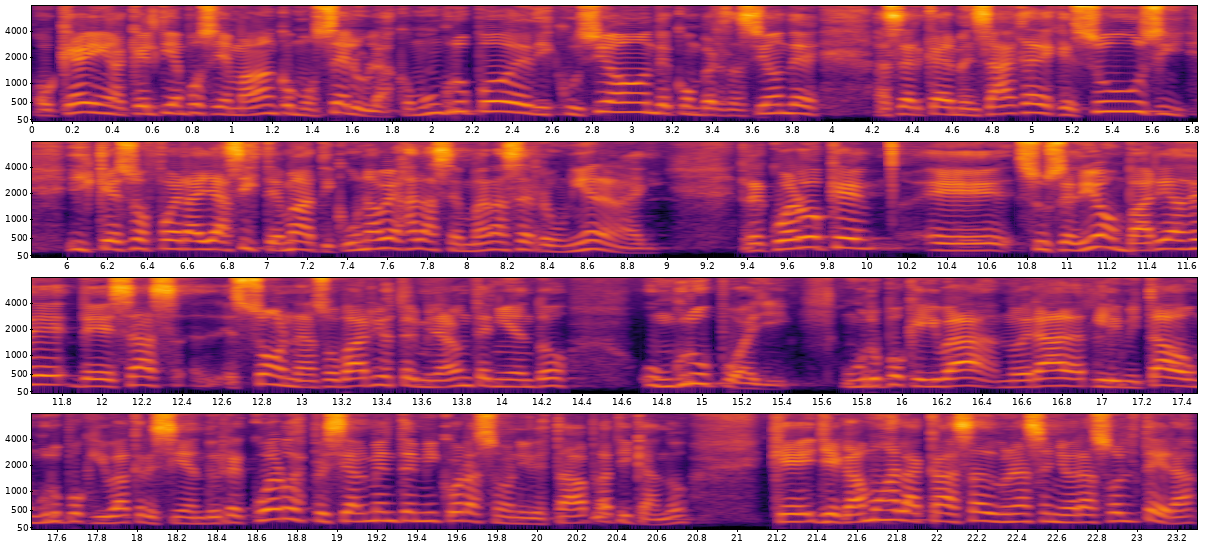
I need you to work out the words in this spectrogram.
¿ok? En aquel tiempo se llamaban como células, como un grupo de discusión, de conversación de, acerca del mensaje de Jesús y, y que eso fuera ya sistemático. Una vez a la semana se reunieran ahí. Recuerdo que eh, sucedió varias de, de esas zonas o barrios terminaron teniendo un grupo allí, un grupo que iba, no era limitado, un grupo que iba creciendo. Y recuerdo especialmente en mi corazón, y le estaba platicando, que llegamos a la casa de una señora soltera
